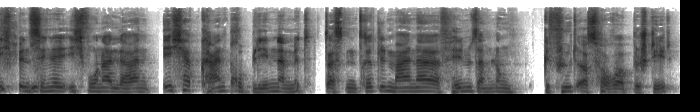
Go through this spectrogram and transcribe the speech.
Ich bin Single, ich wohne allein. Ich habe kein Problem damit, dass ein Drittel meiner Filmsammlung gefühlt aus Horror besteht.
